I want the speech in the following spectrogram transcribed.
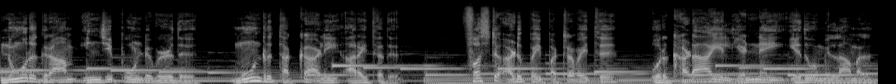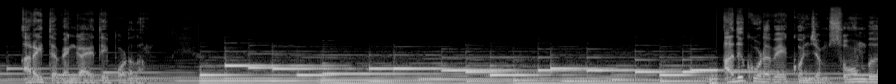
நூறு கிராம் இஞ்சி பூண்டு விழுது மூன்று தக்காளி அரைத்தது. ஃபர்ஸ்ட் அடுப்பை பற்ற வைத்து ஒரு கடாயில் எண்ணெய் எதுவும் இல்லாமல் அரைத்த வெங்காயத்தை போடலாம். அது கூடவே கொஞ்சம் சோம்பு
